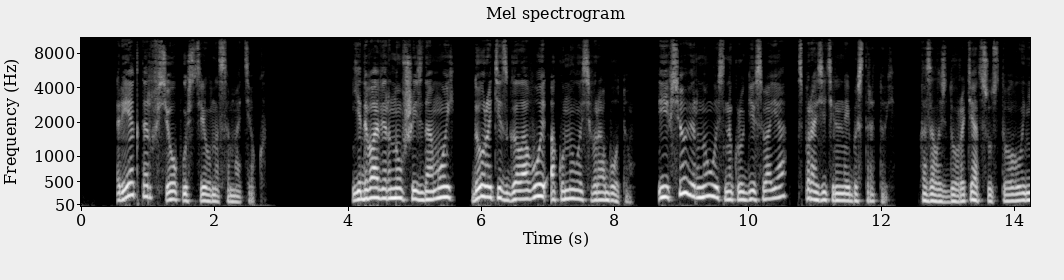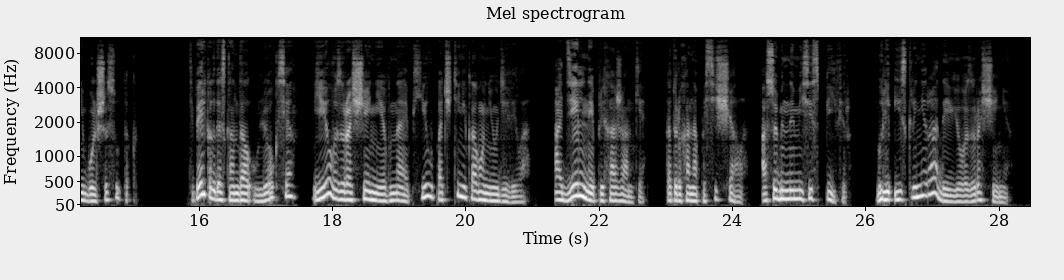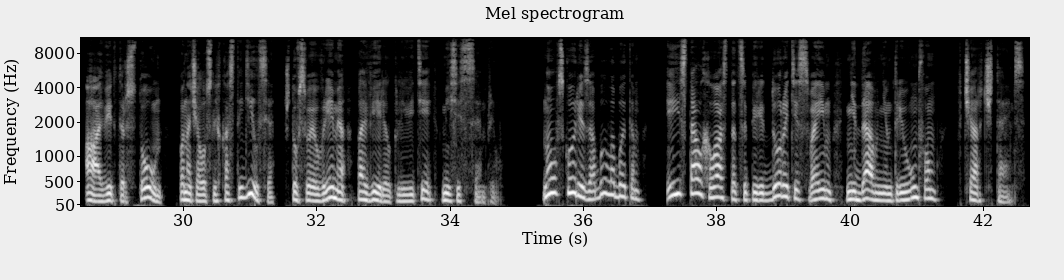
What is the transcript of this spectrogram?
Ректор все пустил на самотек. Едва вернувшись домой, Дороти с головой окунулась в работу, и все вернулось на круги своя с поразительной быстротой. Казалось, Дороти отсутствовала не больше суток. Теперь, когда скандал улегся, ее возвращение в Найпхилл почти никого не удивило. Отдельные прихожанки, которых она посещала, особенно миссис Пифер, были искренне рады ее возвращению, а Виктор Стоун Поначалу слегка стыдился, что в свое время поверил клевете миссис Сэмприл. Но вскоре забыл об этом и стал хвастаться перед Дороти своим недавним триумфом в «Чарч Таймс».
